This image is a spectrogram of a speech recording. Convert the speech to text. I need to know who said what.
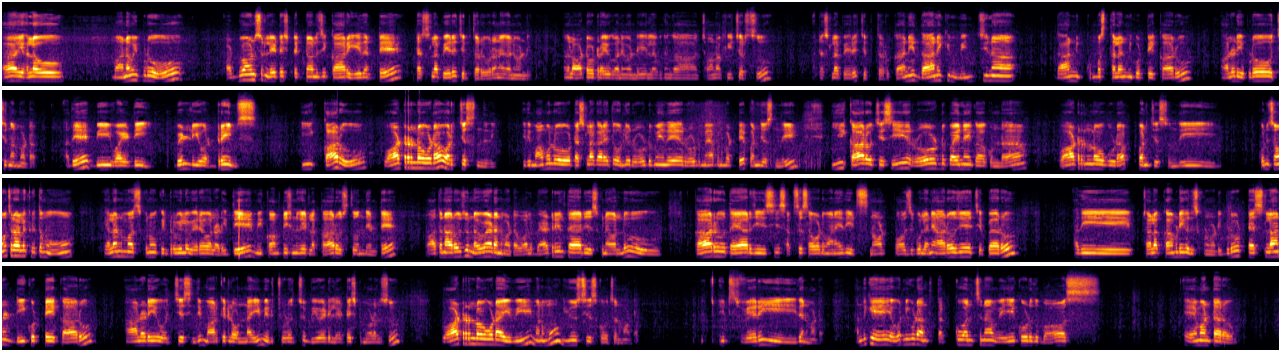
Speaker 1: Hi hello. మనం ఇప్పుడు advanced latest technology car ఏదంటే టెస్లా పేరే చెప్తారు ఎవరైనా కానివ్వండి. అందులో ఆటో డ్రైవ్ కానివ్వండి లేకపోతే ఇంకా చాలా ఫీచర్స్ టెస్లా పేరే చెప్తారు. కానీ దానికి మించిన దాన్ని కుంభస్థలాన్ని కొట్టే కారు ఆల్రెడీ ఎప్పుడో వచ్చిందనమాట అదే బీవైడి బిల్డ్ యువర్ డ్రీమ్స్. ఈ కారు వాటర్లో కూడా వర్క్ చేస్తుంది ఇది. ఇది మామూలు టెస్లా కార్ అయితే ఓన్లీ రోడ్డు మీదే రోడ్డు మ్యాప్ని బట్టే పనిచేస్తుంది ఈ కార్ వచ్చేసి రోడ్డు పైనే కాకుండా వాటర్లో కూడా పనిచేస్తుంది కొన్ని సంవత్సరాల క్రితము ఎలన్ మస్క్ను ఒక ఇంటర్వ్యూలో వేరే వాళ్ళు అడిగితే మీ కాంపిటీషన్గా ఇట్లా కార్ వస్తుంది అంటే అతను ఆ రోజు నవ్వాడనమాట. వాళ్ళు బ్యాటరీలు తయారు చేసుకునే వాళ్ళు కారు తయారు చేసి సక్సెస్ అవ్వడం అనేది ఇట్స్ నాట్ పాసిబుల్ అని ఆ రోజే చెప్పారు. అది చాలా కామెడీగా తీసుకున్నమాట ఇప్పుడు టెస్లాని ఢీ కొట్టే కారు ఆల్రెడీ వచ్చేసింది. మార్కెట్లో ఉన్నాయి. మీరు చూడొచ్చు బీవైడి లేటెస్ట్ మోడల్స్. వాటర్లో కూడా ఇవి మనము యూజ్ చేసుకోవచ్చు అనమాట ఇట్స్ వెరీ ఇది అనమాట అందుకే ఎవరిని కూడా అంత తక్కువ అంచనా వేయకూడదు బాస్. ఏమంటారు?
